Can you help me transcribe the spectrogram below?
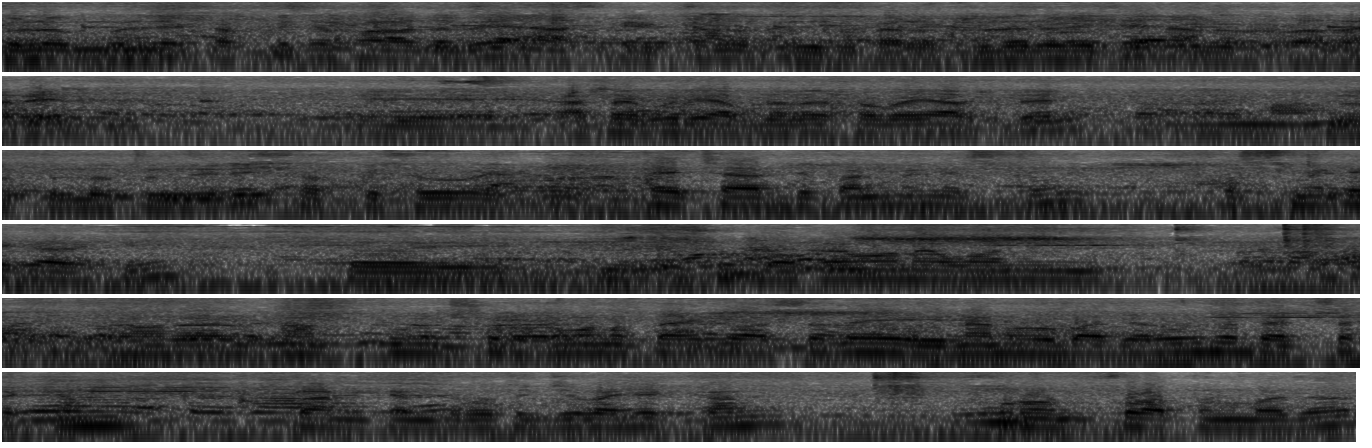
সুলভ মূল্যে সব কিছু পাওয়া যাবে। আজকে একটা নতুন দোকান উদ্বোধন হয়েছে নানুপুর বাজারে। আশা করি আপনারা সবাই আসবেন। নতুন নতুন জিনিস সব কিছু এইচআর ডিপার্টমেন্ট স্টোর কসমেটিক আর কি। তো এই শুভকামনা ওয়ান আমরা নতুন শুভকামনা তাইলো আসলে নানুর বাজার হলো ব্যবসার একখান প্রাণ কেন্দ্র ঐতিহ্যবাহী একখান পুরাতন বাজার।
